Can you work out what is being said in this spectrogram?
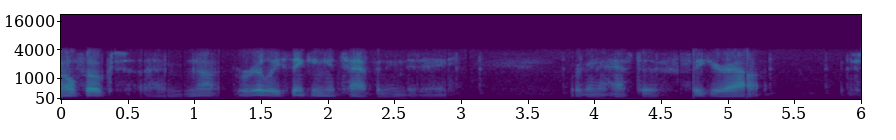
Well, folks, I'm not really thinking it's happening today. We're going to have to figure out. There's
